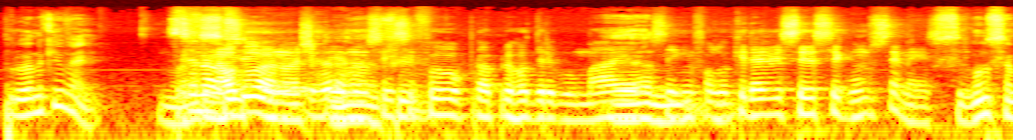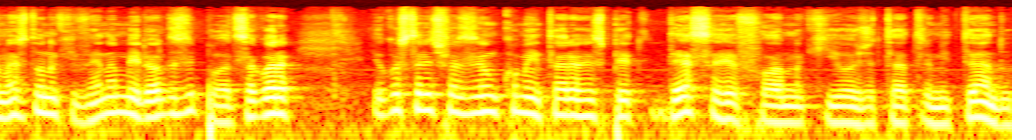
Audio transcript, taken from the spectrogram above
para o ano que vem. No final do ano, acho que. Não sei se foi o próprio Rodrigo Maia, é, não sei quem falou, que deve ser segundo semestre. Segundo semestre do ano que vem, na melhor das hipóteses. Agora, eu gostaria de fazer um comentário a respeito dessa reforma que hoje está tramitando,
